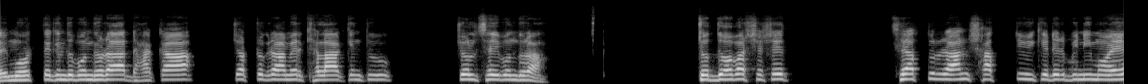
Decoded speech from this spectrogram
এই মুহূর্তে কিন্তু বন্ধুরা ঢাকা, চট্টগ্রামের খেলা কিন্তু চলছেই বন্ধুরা। চোদ্দ ওভার শেষে ছিয়াত্তর রান, সাতটি উইকেটের বিনিময়ে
